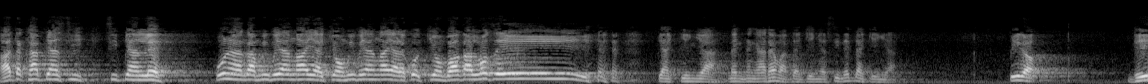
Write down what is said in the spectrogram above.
ဟာတခါပြန်စီစီပြန်လဲကိုနာကမိဖုရား900ကြွန်မိဖုရား900ကိုကြွန်ဘောကလော့စေပြန်ကျင်းညာနိုင်ငံထဲမှာပြန်ကျင်းညာစီနဲ့ပြန်ကျင်းညာပြီးတော့ ဒီ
